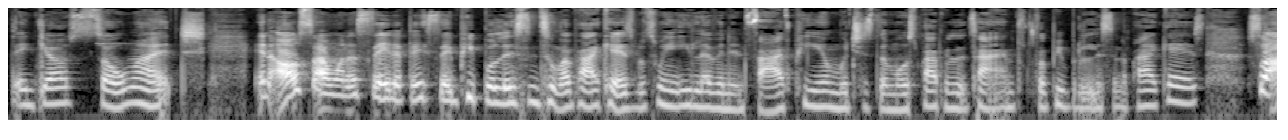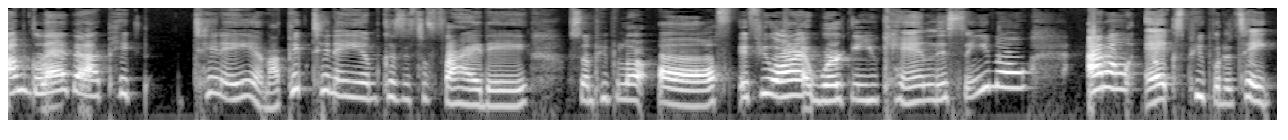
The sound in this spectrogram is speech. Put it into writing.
Thank y'all so much. And also, I want to say that they say people listen to my podcast between 11 and 5 p.m., which is the most popular time for people to listen to podcasts. So I'm glad that I picked 10 a.m. I picked 10 a.m. because it's a Friday. Some people are off. If you are at work and you can listen, you know, I don't ask people to take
